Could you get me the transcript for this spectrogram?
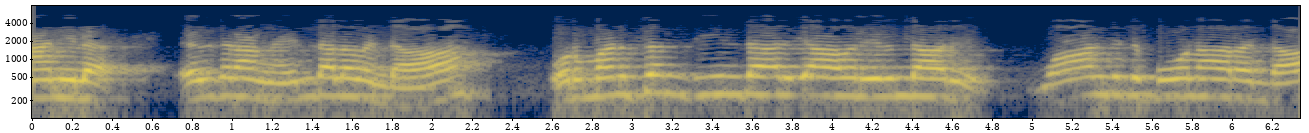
ஆணில எழுதுறாங்க எந்த அளவுண்டா? ஒரு மனுஷன் தீன்தாரியா அவர் இருந்தாரு வாழ்ந்துட்டு போனாரண்டா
